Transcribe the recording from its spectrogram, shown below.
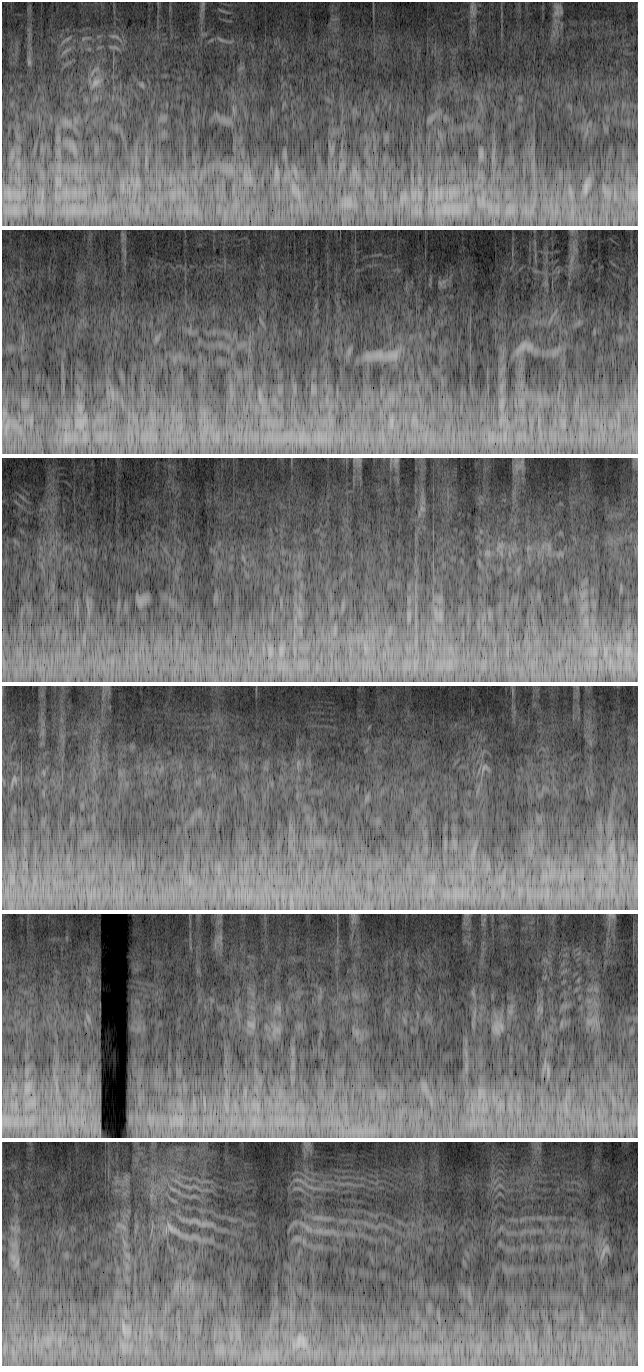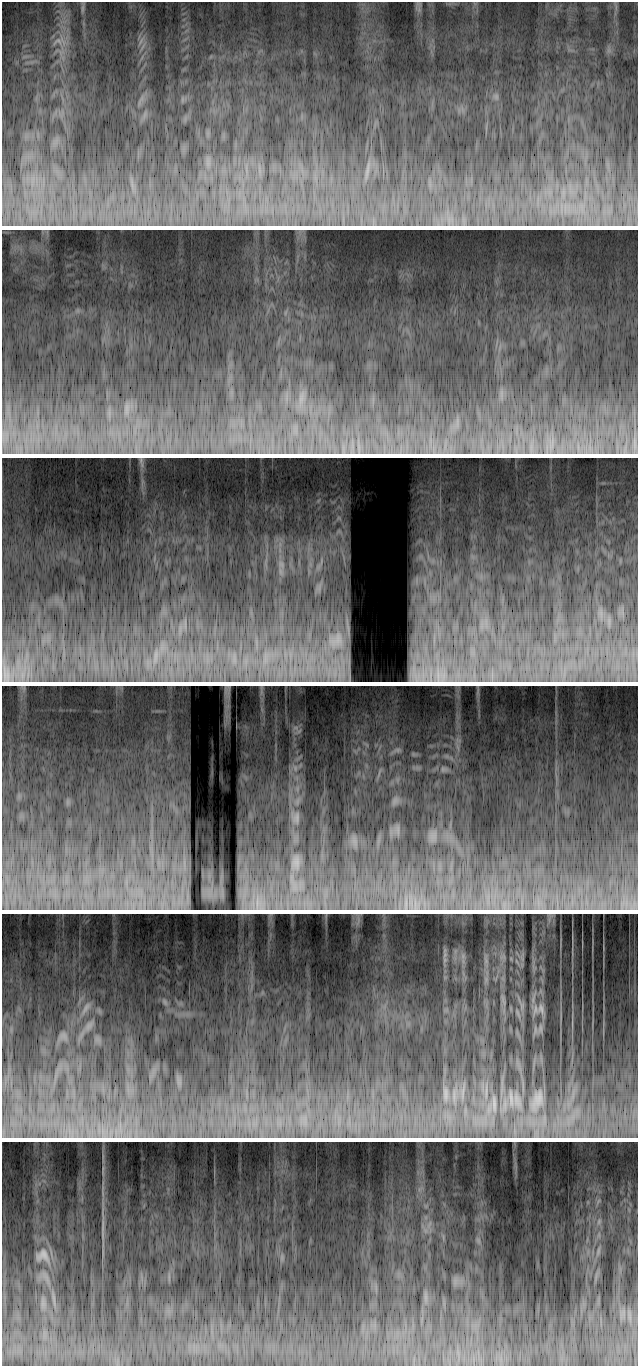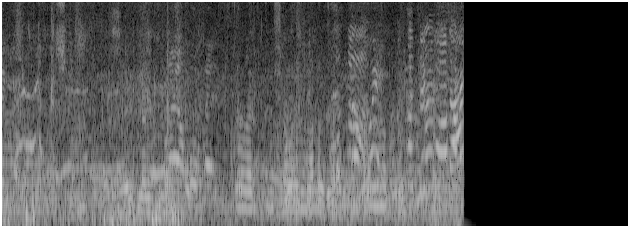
ওদের অবশ্য ট্রলি নিয়ে ও হাঁটার জন্য ব্যস্ত হয়ে যায় কোলে কোলে নিয়ে গেছে, মাঝে মাঝে হাঁটিয়েছে আমরা এই যে যাচ্ছি আমার উপরে জানলা বললাম যাব আমরাও যাওয়ার চেষ্টা করছি উপরে গিয়ে জাল কাটা অবশ্য ছেড়ে দিয়েছিলাম সে অনেক হাঁটাহাঁটি করছে আরও বেবিরা ছিল তাদের সাথে সাথে। মামা আর এখানে আমি দেখতে পেয়েছি আগেই করেছি সবার হাতে মোবাইল ক্যামেরা মনে হচ্ছে শুধু ছবি তোলার জন্য মানুষ এখানে গেছে আমরা এই যে উপরে উঠে বসে দেখতে পাচ্ছি কি হচ্ছে? কত সুন্দর ক্লিয়ার লাগছে সবাই বসে আছে বিকালবেলা মতো সবাই অনেক রিল্যাক্সেশন দিনই দেখবেন ছিল আমরা দিন গেছিলাম আরও বেশি কোথায় গেছিলাম তার খুবই ডিস্টার্ব করে বসে আছি আর এদিকে আমার একজনের পিছনে পিছনে হেঁটে চলে যাচ্ছে এই যে এদিকে এদিকে এদিকে ছিল আমি ওকে সরিয়ে নিয়ে আসলাম তো আর কি সবাই ভালো থাকবে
